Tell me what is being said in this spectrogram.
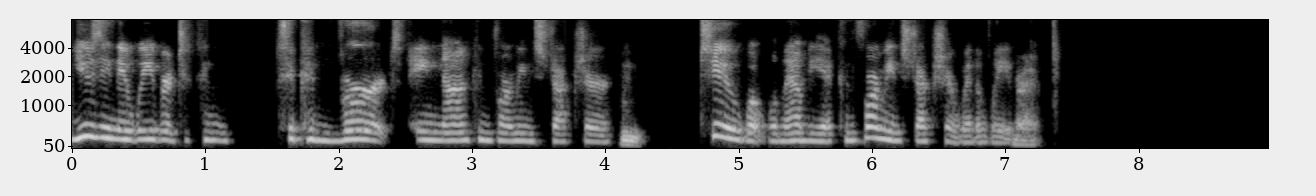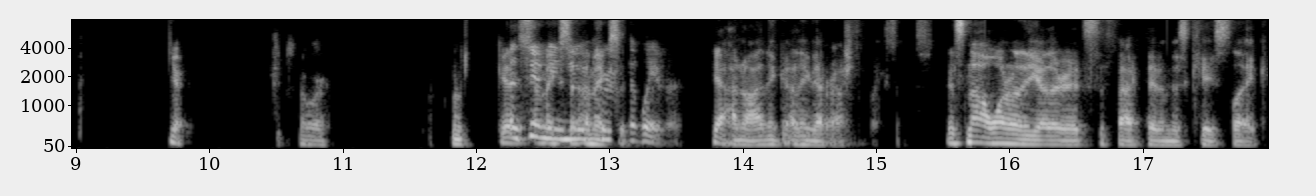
using a waiver to con, to convert a non-conforming structure. Hmm. to what will now be a conforming structure with a waiver. Right. Yeah. So we're. Yeah, that Assuming makes you that makes the waiver. Yeah, no, I think, I think that rationally makes sense. It's not one or the other. It's the fact that in this case, like.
